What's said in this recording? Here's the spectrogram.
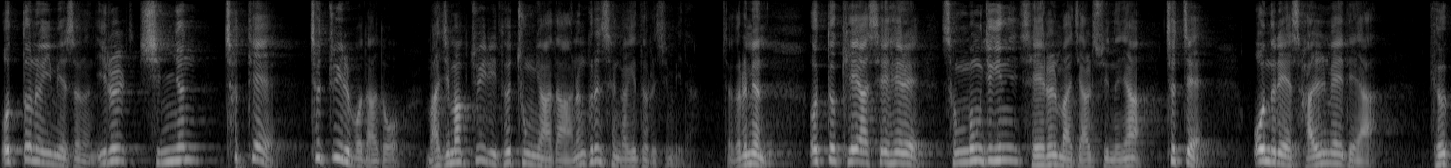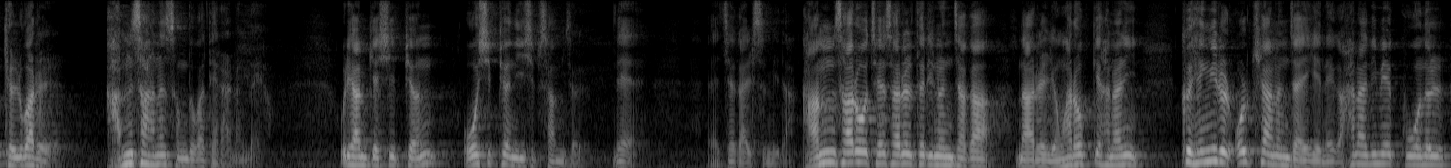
어떤 의미에서는 이를 신년 첫 해 첫 주일보다도 마지막 주일이 더 중요하다는 그런 생각이 들어집니다. 자 그러면 어떻게 해야 새해를 성공적인 새해를 맞이할 수 있느냐? 첫째, 오늘의 삶에 대한 그 결과를 감사하는 성도가 되라는 거예요. 우리 함께 시편 50편 23절. 네. 제가 읽습니다. 감사로 제사를 드리는 자가 나를 영화롭게 하나니 그 행위를 옳게 하는 자에게 내가 하나님의 구원을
